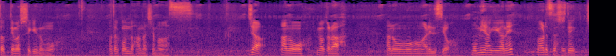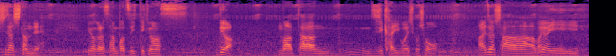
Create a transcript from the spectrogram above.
語ってましたけどもまた今度話します。じゃああの今からあの、あれですよ。もみあげがね悪さしでしだしたんで今から散髪行ってきます。ではまた次回お会いしましょう。ありがとうございました。バイバイ。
